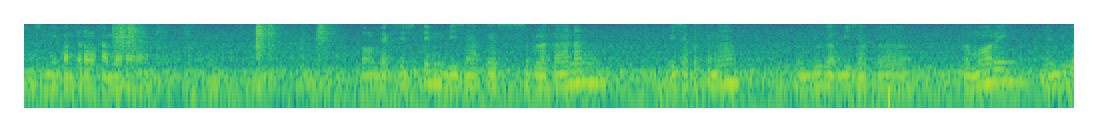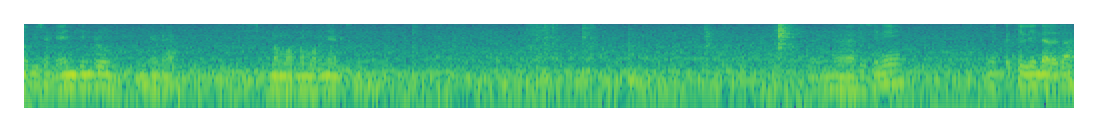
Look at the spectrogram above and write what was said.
Terus ini kontrol kamera ya. Tollback system bisa ke sebelah kanan bisa ke tengah dan juga bisa ke ke mooring dan juga bisa ke engine room. Ini ada nomor-nomornya di sini. Nah di sini yang kecil ini adalah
